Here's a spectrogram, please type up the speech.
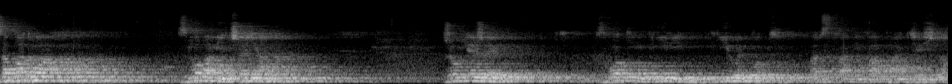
Zapadła zmowa milczenia. Żołnierze zwłoki gnili, gniły pod warstwami wapna gdzieś tam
